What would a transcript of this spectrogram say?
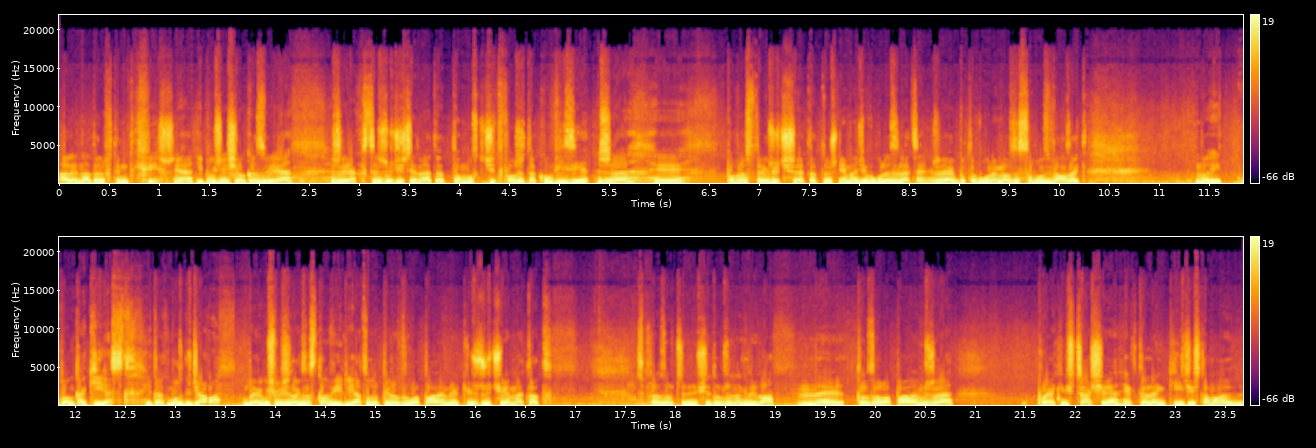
ale nadal w tym tkwisz, nie? I później się okazuje, że jak chcesz rzucić ten etat, to mózg ci tworzy taką wizję, że yy, po prostu jak rzucisz etat, to już nie będzie w ogóle zleceń, że jakby to w ogóle miał ze sobą związek. No i on taki jest. I tak mózg działa. Bo jakbyśmy się tak zastanowili, ja to dopiero wyłapałem, jak już rzuciłem etat. Sprawdzam, czy mi się dobrze nagrywa. Mm, To załapałem, że po jakimś czasie, jak te lęki gdzieś tam, one,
